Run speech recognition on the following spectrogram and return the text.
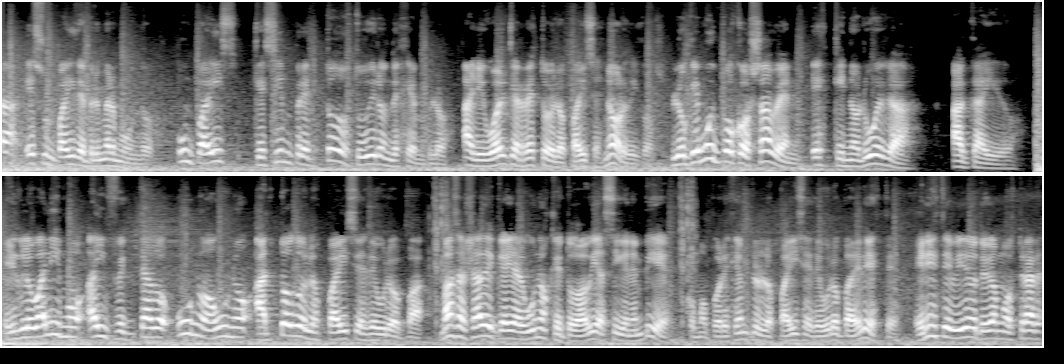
Noruega es un país de primer mundo, un país que siempre todos tuvieron de ejemplo, al igual que el resto de los países nórdicos. Lo que muy pocos saben es que Noruega ha caído. El globalismo ha infectado uno a uno a todos los países de Europa, más allá de que hay algunos que todavía siguen en pie, como por ejemplo los países de Europa del Este. En este video te voy a mostrar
